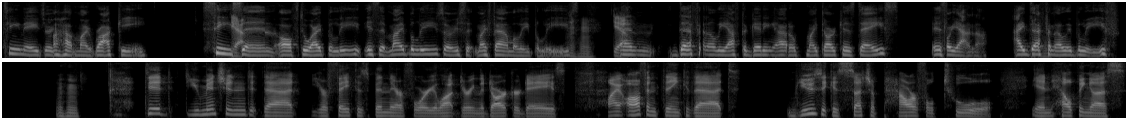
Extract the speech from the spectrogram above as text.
teenager, I have my rocky season yeah. of do I believe is it my beliefs or is it my family beliefs? Mm-hmm. Yeah. And definitely after getting out of my darkest days, is oh yeah, no, I mm-hmm. definitely believe. Mm-hmm. Did you mentioned that your faith has been there for you a lot during the darker days? I often think that music is such a powerful tool in helping us.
